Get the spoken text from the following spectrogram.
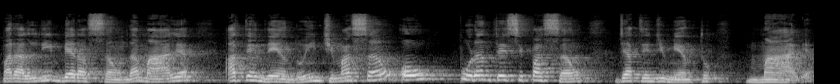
para liberação da malha, atendendo intimação ou por antecipação de atendimento malha,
